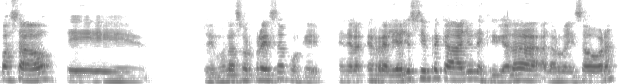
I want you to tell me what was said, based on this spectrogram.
pasado eh, tuvimos la sorpresa porque en, el- en realidad yo siempre cada año le escribía a la, a la organizadora,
